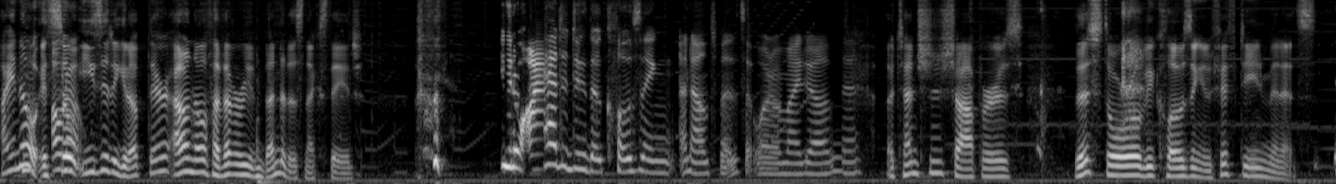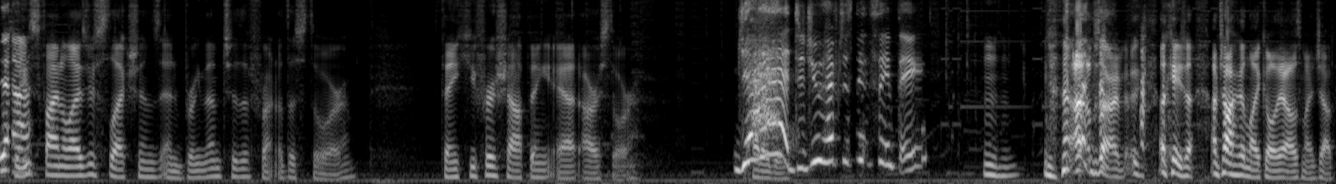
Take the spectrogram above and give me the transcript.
I know it's Oh, so no. easy to get up there. I don't know if I've ever even been to this next stage. You know, I had to do the closing announcements at one of my jobs. Yeah. Attention shoppers, this store will be closing in 15 minutes. Yeah. Please finalize your selections and bring them to the front of the store. Thank you for shopping at our store. Yeah. Did you have to say the same thing? Mm-hmm. I'm sorry. Occasionally, I'm talking like, oh, yeah, that was my job.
